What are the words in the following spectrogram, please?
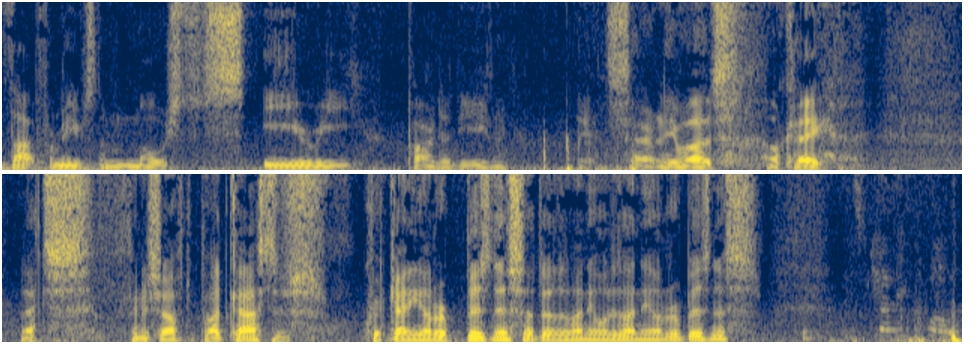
that for me was the most eerie part of the evening. It certainly was. Okay, let's finish off the podcast. There's quick any other business? I don't know if anyone has any other business. It's bloody cold.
